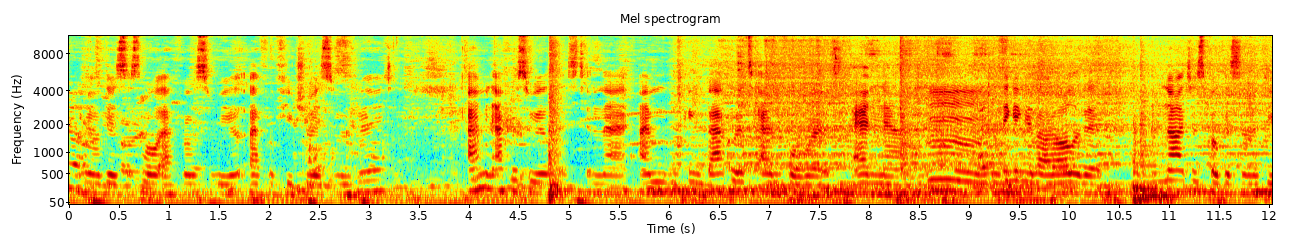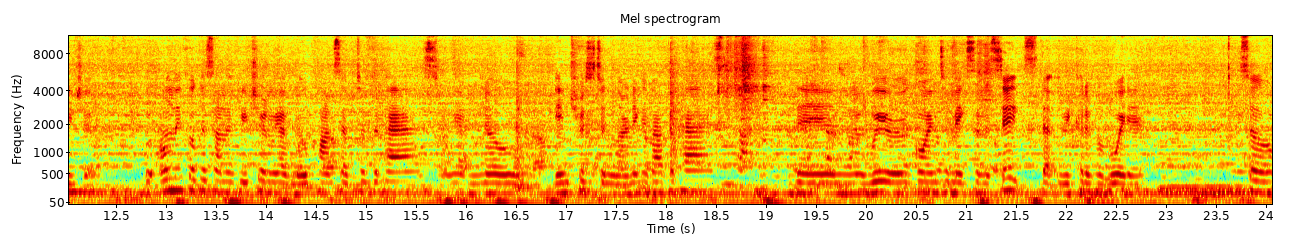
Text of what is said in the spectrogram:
know, there's this whole Afro surreal Afrofuturist movement. I'm an Afro surrealist in that I'm looking backwards and forwards and now. Mm. I'm thinking about all of it. I'm not just focused on the future. If We're only focused on the future and we have no concept of the past, we have no interest in learning about the past, then we're going to make some mistakes that we could have avoided. So,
